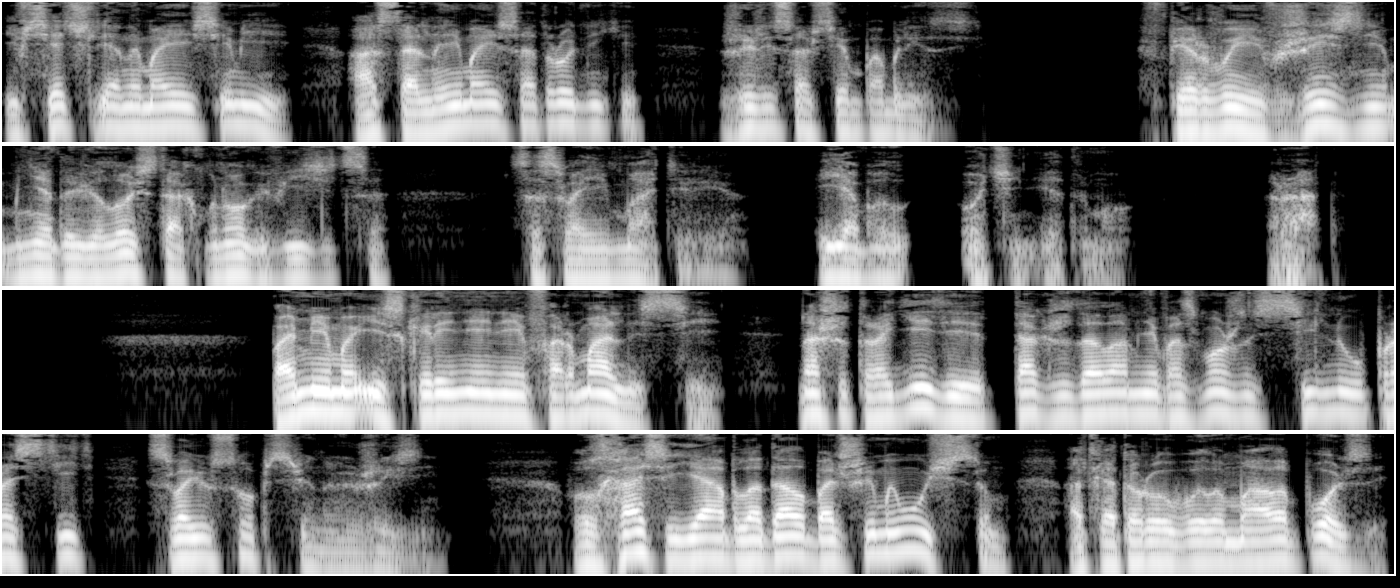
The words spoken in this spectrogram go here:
и все члены моей семьи, а остальные мои сотрудники жили совсем поблизости. Впервые в жизни мне довелось так много видеться со своей матерью, и я был очень этому рад. Помимо искоренения формальностей, Наша трагедия также дала мне возможность сильно упростить свою собственную жизнь. В Лхасе я обладал большим имуществом, от которого было мало пользы,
